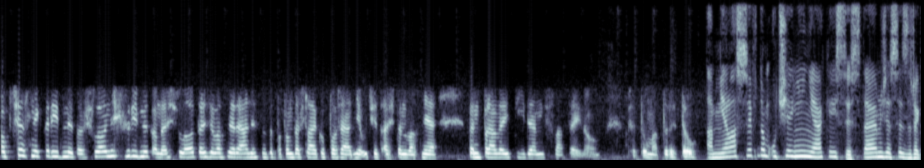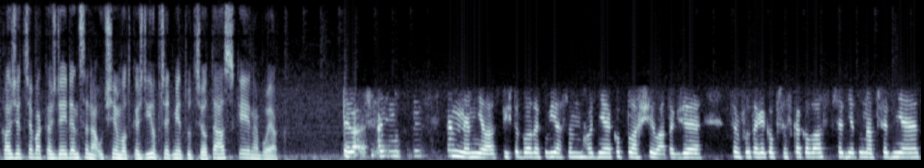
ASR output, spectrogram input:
Občas některý dny to šlo, některý dny to nešlo, takže vlastně reálně jsem se potom začala jako pořádně učit až ten vlastně ten pravý týden svatý, no, před tou maturitou. A měla jsi v tom učení nějaký systém, že jsi řekla, že třeba každý den se naučím od každého předmětu tři otázky, nebo jak? Teda asi ani moc jsem neměla, spíš to bylo takový, já jsem hodně jako plašila, takže jsem furt tak jako přeskakovala z předmětu na předmět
